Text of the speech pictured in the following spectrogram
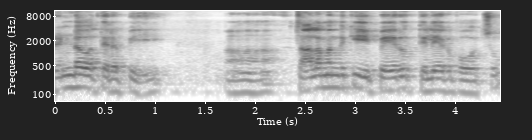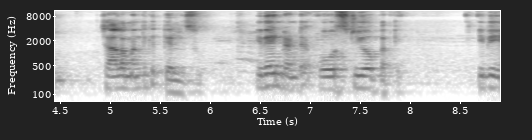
రెండవ థెరపీ చాలామందికి ఈ పేరు తెలియకపోవచ్చు చాలామందికి తెలుసు. ఇదేంటంటే ఓస్టియోపతి. ఇది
